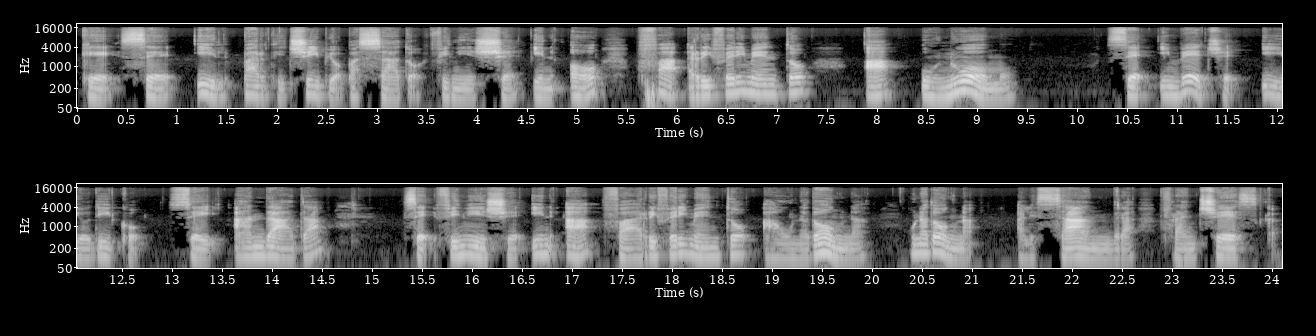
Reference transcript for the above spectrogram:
che se il participio passato finisce in o fa riferimento a un uomo. Se invece io dico sei andata, se finisce in A fa riferimento a una donna, una donna, Alessandra, Francesca,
